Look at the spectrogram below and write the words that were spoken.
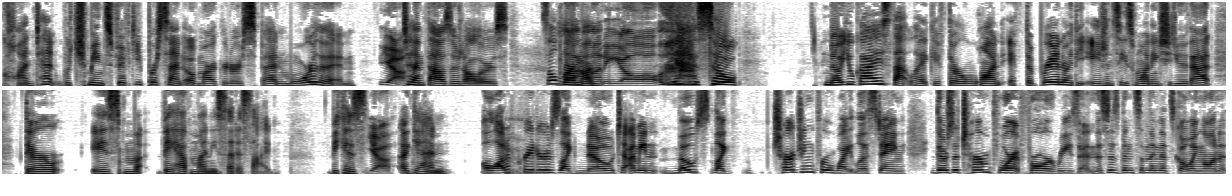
content, which means 50% of marketers spend more than Yeah. $10,000 It's a per lot month. of money, y'all. yeah so know you guys that like if they're want if the brand or the agency is wanting to do that there is mo- they have money set aside. Because Yeah. again a lot of creators like know to i mean most like charging for whitelisting there's a term for it for a reason. This has been something that's going on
